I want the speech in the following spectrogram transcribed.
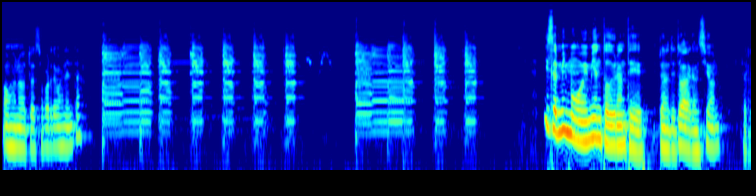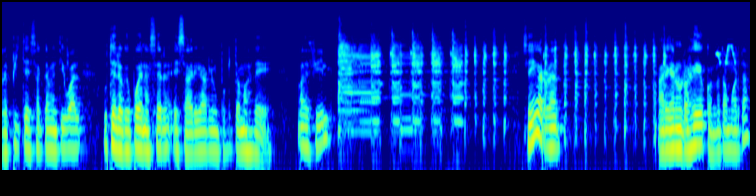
Vamos a otra esa parte más lenta. Y es el mismo movimiento durante, durante toda la canción. Se repite exactamente igual. Ustedes lo que pueden hacer es agregarle un poquito más de, más de feel. ¿Sí? Agregar un rasgueo con nota muerta.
